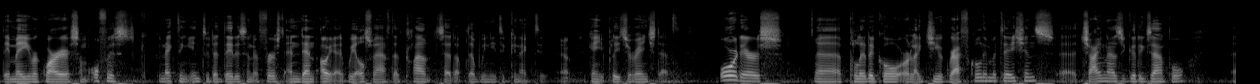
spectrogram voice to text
They may require some office c- connecting into that data center first, and then oh yeah, we also have that cloud setup that we need to connect to. Yep. So can you please arrange that? Or there's uh, political or like geographical limitations. Uh, China is a good example. Uh,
